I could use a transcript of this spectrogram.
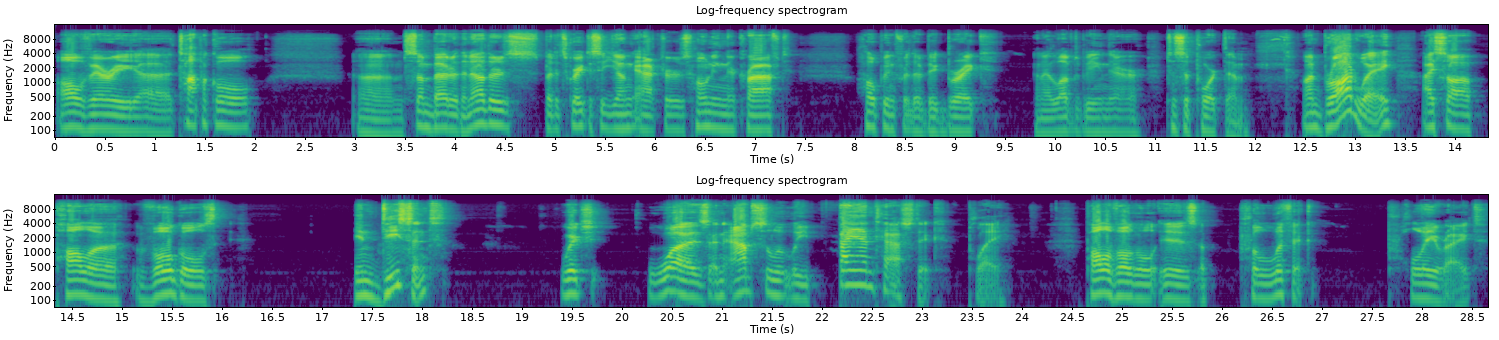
all very uh, topical. Um, some better than others, but it's great to see young actors honing their craft, hoping for their big break. And I loved being there to support them. On Broadway, I saw Paula Vogel's Indecent, which was an absolutely fantastic play. Paula Vogel is a prolific playwright.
